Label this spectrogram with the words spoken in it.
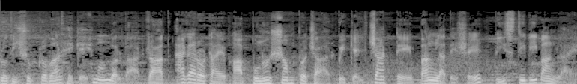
প্রতি শুক্রবার থেকে মঙ্গলবার রাত এগারোটায় আপ পুনঃ সম্প্রচার বিকেল চারটে বাংলাদেশে পিস টিভি বাংলায়।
